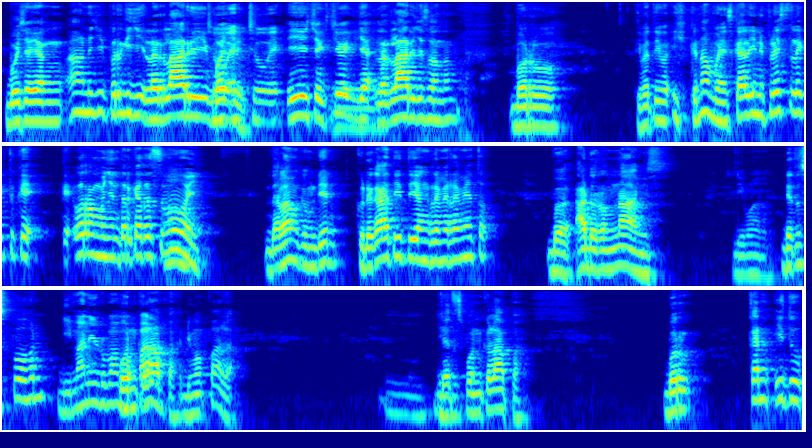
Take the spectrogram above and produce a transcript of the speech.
bocah yang ah nih pergi Ji, lari-lari. Cuek cuek. Iya cek cuek ya lari-lari aja sonton baru tiba-tiba ih kenapa banyak sekali ini flashlight tuh? Kayak kayak orang menyentar kata semua. Nggak lama kemudian kudekati itu yang rame-rame tuh. Be, ada orang nangis Di mana? di atas pohon. Di mana rumah pohon bapak kelapa di Mapala. Di atas pohon kelapa. Baru kan itu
